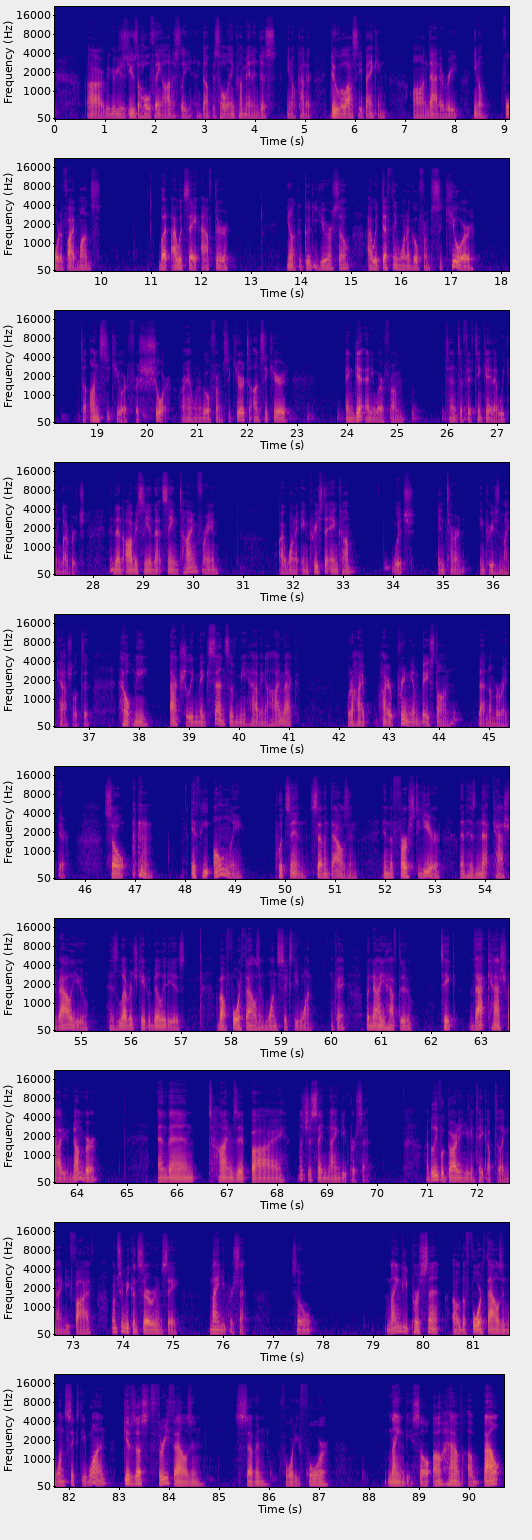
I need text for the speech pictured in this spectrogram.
Uh, we could just use the whole thing honestly and dump his whole income in and just, you know, kind of do velocity banking on that every, you know, four to five months. But I would say after, you know, like a good year or so, I would definitely want to go from secured to unsecured for sure, right? I want to go from secured to unsecured and get anywhere from 10 to 15K that we can leverage. And then obviously in that same time frame, I want to increase the income, which in turn increases my cash flow to help me actually make sense of me having a high MEC with a high, higher premium based on that number right there. So if he only puts in 7,000 in the first year, then his net cash value, his leverage capability is about 4,161, okay? But now you have to take that cash value number and then times it by, let's just say 90%. I believe with Guardian you can take up to like 95, but I'm just gonna be conservative and say 90%. So 90% of the 4,161 gives us 3,744.90. So I'll have about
